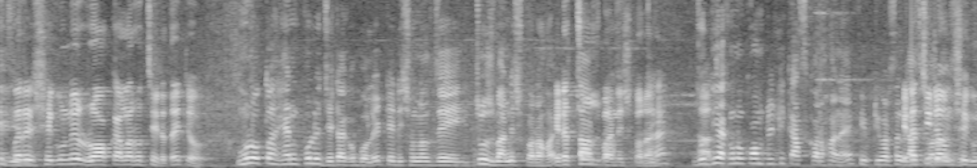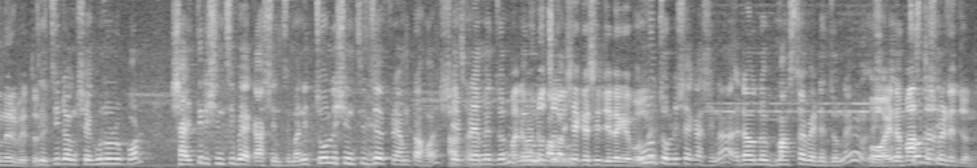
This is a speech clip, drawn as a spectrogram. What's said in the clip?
একবারে সেগুনের র কালার হচ্ছে এটা তাই তো? মূলত হ্যান্ড পলিশ যেটাকে বলে ট্রেডিশনাল যে চুজ বার্নিশ করা হয় এটা চুজ বার্নিশ করা, জি। হ্যাঁ? যদি এখনও কমপ্লিটলি কাজ করা হয় না ফিফটি পার্সেন্ট এটা চিটং সেগুনের ভেতরে। জি চিটং সেগুনের উপর সাঁত্রিশ ইঞ্চি বা একাশি ইঞ্চি মানে চল্লিশ ইঞ্চি যে ফ্রেমটা হয় সেই আচ্ছা, ফ্রেমের জন্য মানে উনচল্লিশ একাশি যেটাকে বলে। উনচল্লিশ একাশি না এটা হলো মাস্টার বেডের জন্য। ও এটা মাস্টার বেডের জন্য।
